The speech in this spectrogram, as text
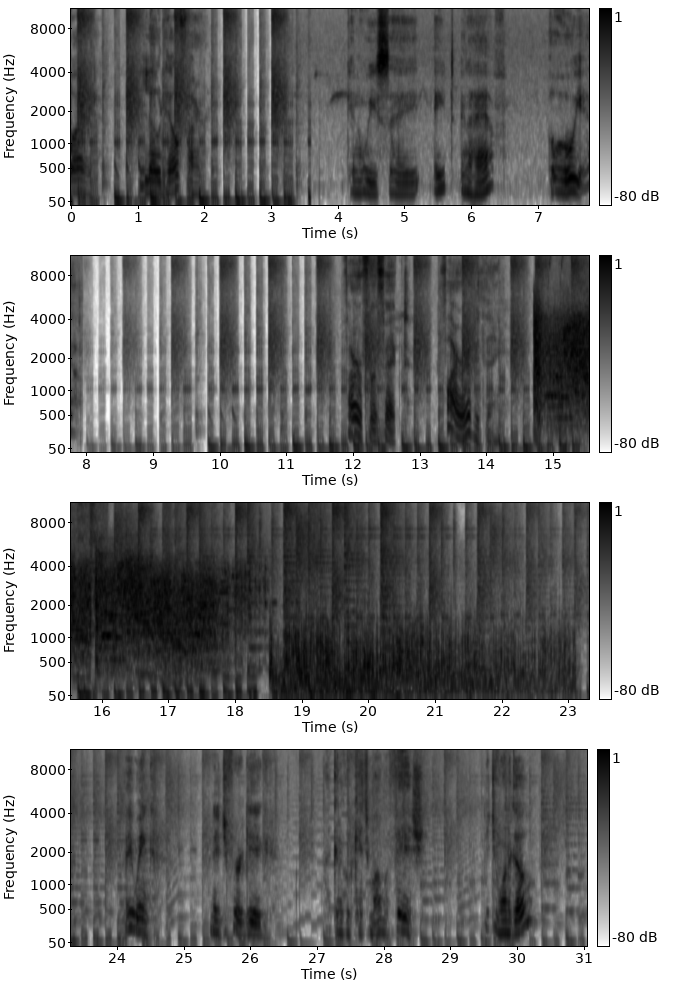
Acquired. Load Hellfire. Can we say eight and a half? Oh yeah. Fire for effect. Fire everything. Hey Wink, need you for a gig. I'm gonna go catch mama fish. Did you want to go?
